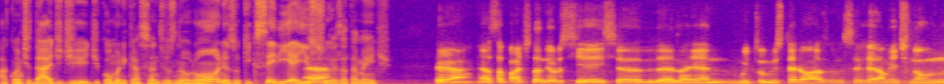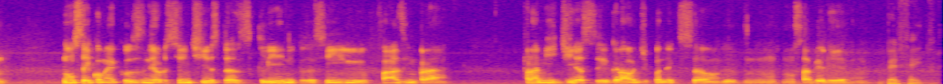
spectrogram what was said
a quantidade de, de comunicação entre os neurônios? O que, que seria isso exatamente? É, essa parte da neurociência, ela é muito misteriosa. Você realmente não não sei como é que os neurocientistas clínicos assim fazem para para medir esse grau de conexão. Eu não, não saberia. Né? Perfeito.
